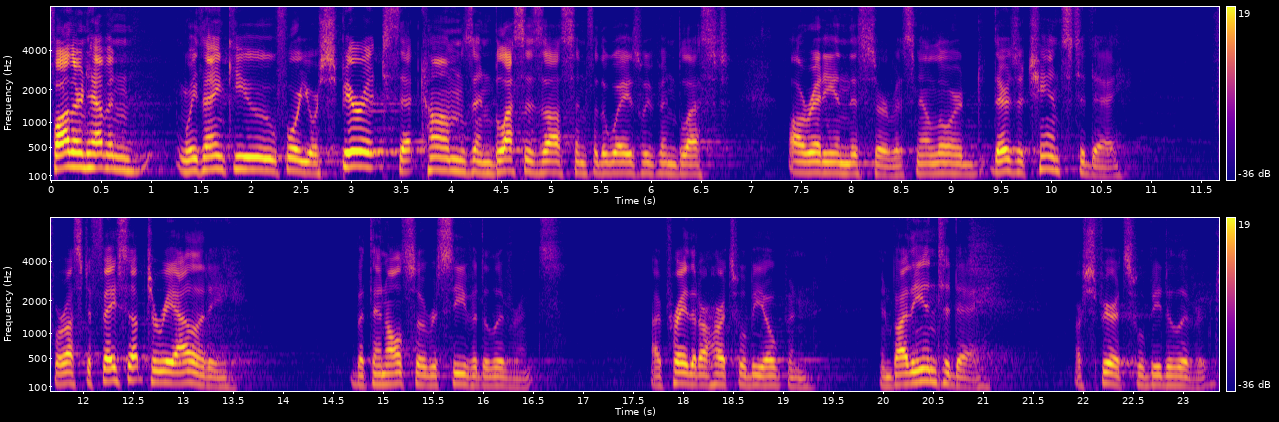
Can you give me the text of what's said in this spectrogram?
Father in heaven, we thank you for your spirit that comes and blesses us and for the ways we've been blessed already in this service. Now, Lord, there's a chance today for us to face up to reality, but then also receive a deliverance. I pray that our hearts will be open, and by the end today, our spirits will be delivered.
